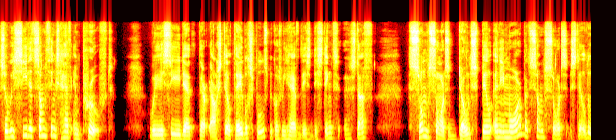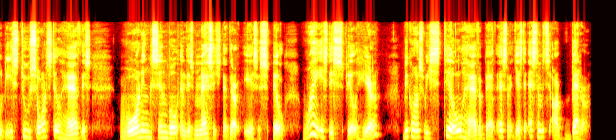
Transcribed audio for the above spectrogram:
So we see that some things have improved. We see that there are still table spools because we have this distinct uh, stuff. Some sorts don't spill anymore, but some sorts still do. These two sorts still have this warning symbol and this message that there is a spill. Why is this spill here? because we still have a bad estimate. Yes, the estimates are better.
